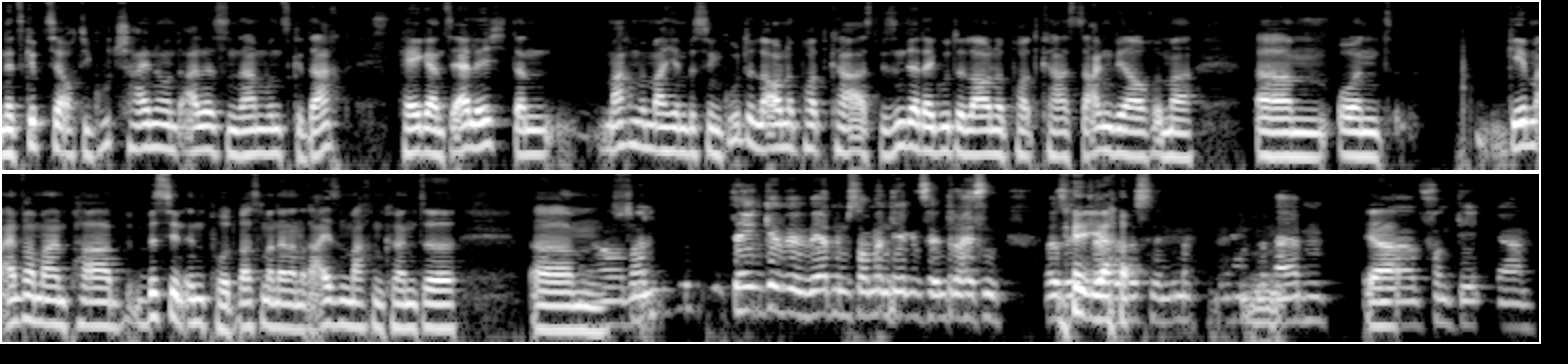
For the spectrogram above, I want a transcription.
Und jetzt gibt es ja auch die Gutscheine und alles und da haben wir uns gedacht, hey, ganz ehrlich, dann machen wir mal hier ein bisschen gute Laune Podcast. Wir sind ja der gute Laune Podcast, sagen wir auch immer. Ähm, und geben einfach mal ein paar, ein bisschen Input, was man dann an Reisen machen könnte. Ähm, ja, weil ich denke, wir werden im Sommer nirgends hinreisen. Also ich glaube, ja. wir müssen immer bleiben. Ja. Äh, von dem her.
